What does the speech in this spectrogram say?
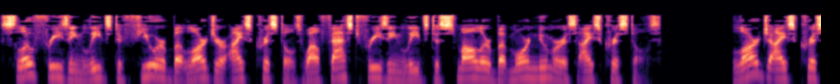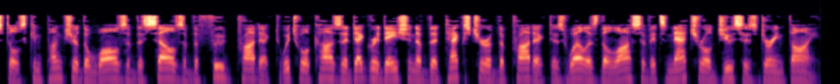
Slow freezing leads to fewer but larger ice crystals while fast freezing leads to smaller but more numerous ice crystals. Large ice crystals can puncture the walls of the cells of the food product which will cause a degradation of the texture of the product as well as the loss of its natural juices during thawing.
